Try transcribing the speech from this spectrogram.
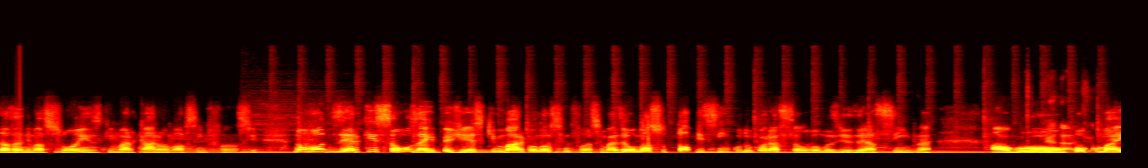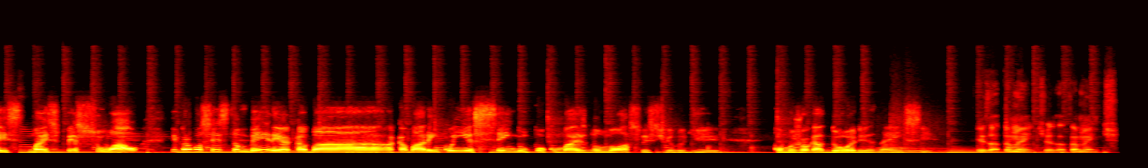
das animações que marcaram a nossa infância. Não vou dizer que são os RPGs que marcam a nossa infância, mas é o nosso top 5 do coração, vamos dizer assim, né? Algo Verdade. um pouco mais, mais pessoal e para vocês também né, acabar, acabarem conhecendo um pouco mais do nosso estilo de, como jogadores, né, em si. Exatamente, exatamente.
